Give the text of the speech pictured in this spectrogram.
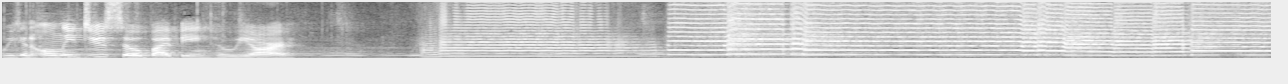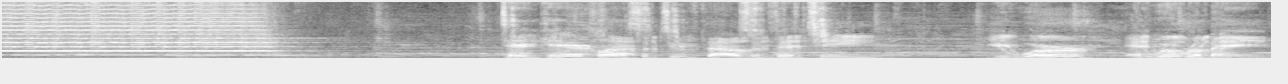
We can only do so by being who we are. Take care, class of 2015. You were and will remain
